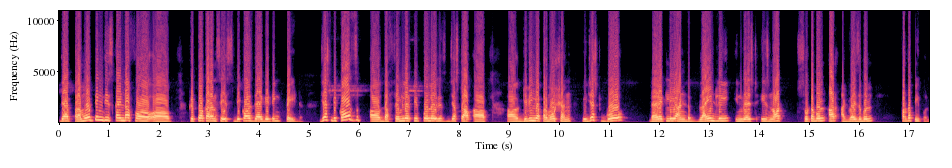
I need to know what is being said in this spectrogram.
they are promoting this kind of uh, uh, cryptocurrencies because they are getting paid just because uh, the familiar people is just uh, uh, uh, giving a promotion you just go directly and blindly invest is not suitable or advisable for the people.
